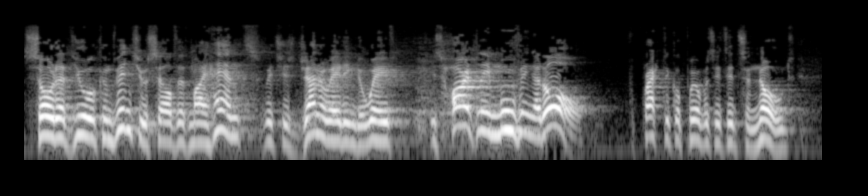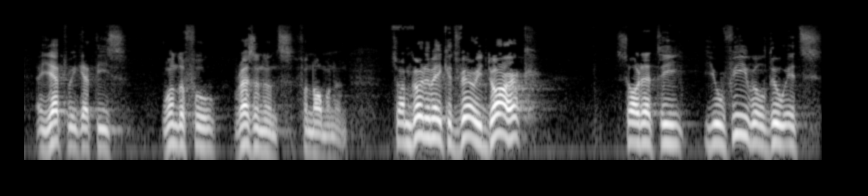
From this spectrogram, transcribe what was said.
so that you will convince yourself that my hand, which is generating the wave, is hardly moving at all. For practical purposes, it's a node, and yet we get these wonderful resonance phenomenon. So I'm going to make it very dark so that the UV will do its,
